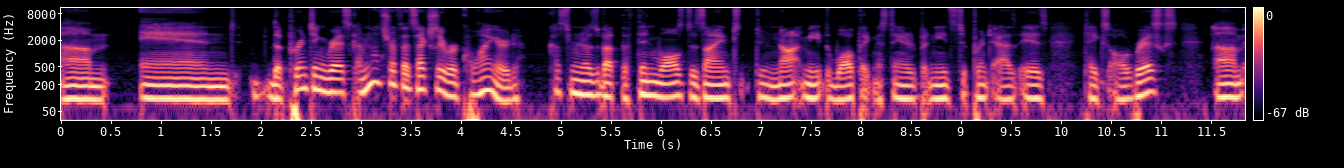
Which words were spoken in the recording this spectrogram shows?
Um, and the printing risk, I'm not sure if that's actually required. Customer knows about the thin walls designed to do not meet the wall thickness standard, but needs to print as is, takes all risks. Um,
